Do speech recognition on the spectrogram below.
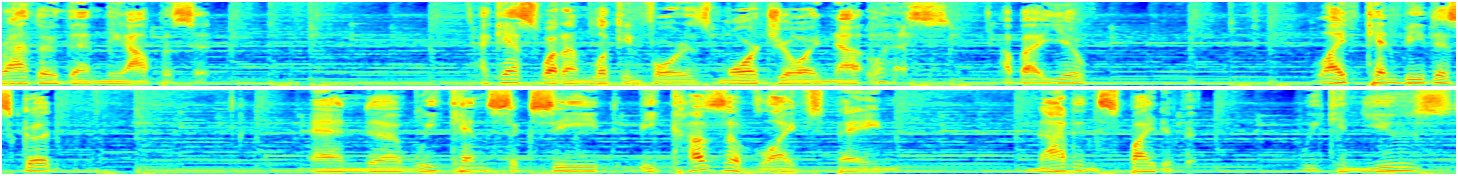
rather than the opposite. I guess what I'm looking for is more joy, not less. How about you? Life can be this good, and uh, we can succeed because of life's pain, not in spite of it. We can use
